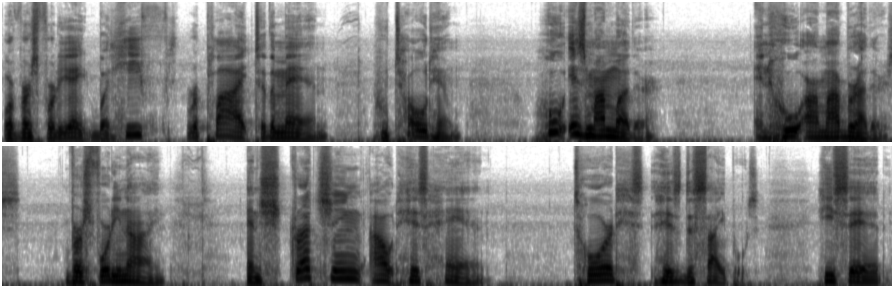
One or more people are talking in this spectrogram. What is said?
or verse 48 But he f- replied to the man who told him, Who is my mother and who are my brothers? Verse 49 and stretching out his hand toward his, his disciples, he said,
